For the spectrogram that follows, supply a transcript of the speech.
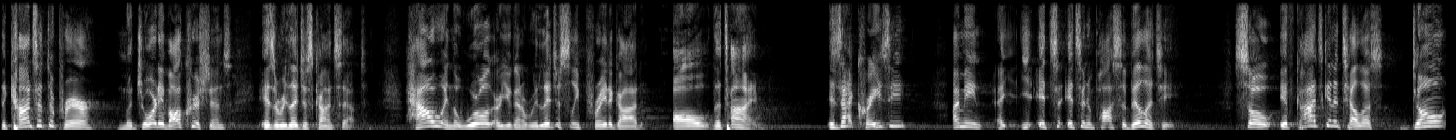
the concept of prayer, majority of all Christians, is a religious concept. How in the world are you going to religiously pray to God all the time? Is that crazy? I mean, eh, it's, it's an impossibility. So if God's going to tell us, don't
